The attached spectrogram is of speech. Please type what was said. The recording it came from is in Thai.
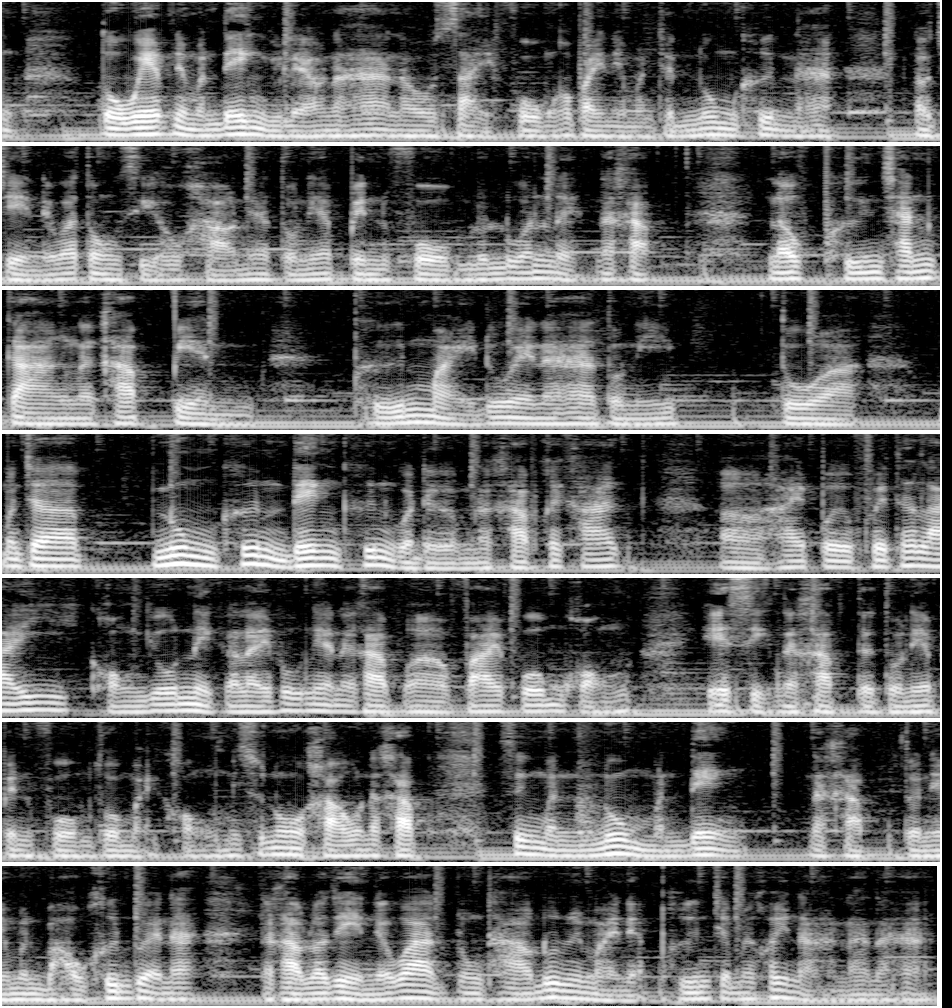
ตัวเวฟเนี่ยมันเด้งอยู่แล้วนะฮะ เราใส่โฟมเข้าไปเนี่ยมันจะนุ่มขึ้นนะฮะ เราจะเห็นได้ว่าตรงสีขาวๆเนี่ยตรงนี้เป็นโฟมล้วนๆเลยนะครับ แล้วพื้นชั้นกลางนะครับ เปลี่ยนพื้นใหม่ด้วยนะฮะ ตัวนี้ตัวมันจะนุ่มขึ้นเด้งขึ้นกว่าเดิมนะครับ คล้ายๆ ไฮเปอร์เฟเทอร์ไลท์ของโยเนกอะไรพวกนี้นะครับไฟโฟมของ ASIC นะครับ แต่ตัวนี้เป็นโฟมตัวใหม่ของ Mizuno เขานะครับ ซึ่งมันนุ่มมันเด้งนะครับ ตัวนี้มันเบาขึ้นด้วยนะนะครับ เราจะเห็นได้ว่ารองเท้ารุ่นใหม่ๆเนี่ยพื้นจะไม่ค่อยหนานะนะฮะ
